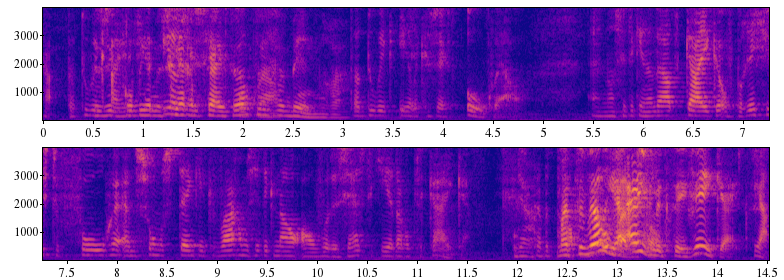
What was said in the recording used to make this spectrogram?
ja dat doe Dus ik probeer mijn schermtijd wel te verminderen. Dat doe ik eerlijk gezegd ook wel. En dan zit ik inderdaad te kijken of berichtjes te volgen. En soms denk ik, waarom zit ik nou al voor de zesde keer daarop te kijken? Ja. Maar terwijl je eigenlijk op. tv kijkt. Ja.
